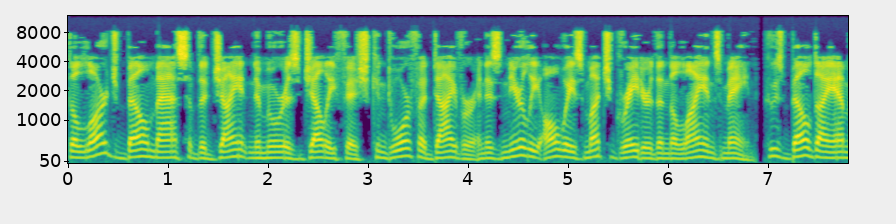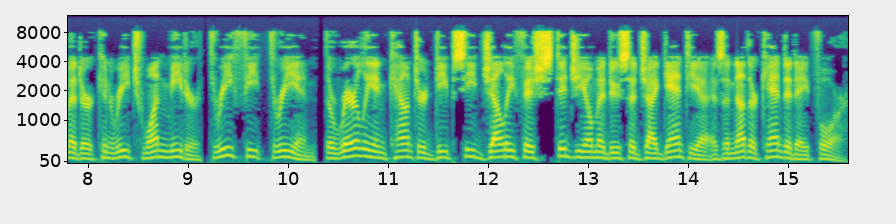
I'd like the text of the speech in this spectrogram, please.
The large bell mass of the giant Nomura's jellyfish can dwarf a diver and is nearly always much greater than the lion's mane, whose bell diameter can reach 1 meter (3 feet 3 in). The rarely encountered deep-sea jellyfish Stygiomedusa gigantea is another candidate for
